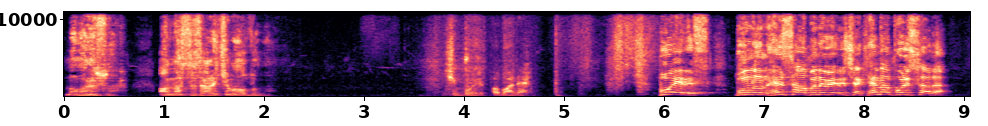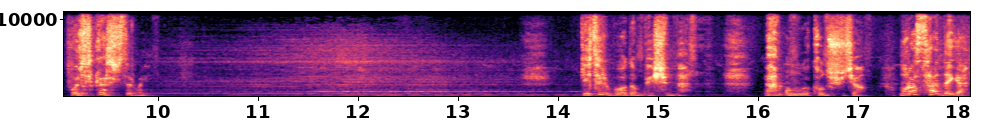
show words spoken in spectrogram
Babana sor. Anlatsın sana kim olduğunu. Kim bu herif babaanne? Bu herif bunun hesabını verecek. Hemen polisi ara. Polis karıştırmayın. Getirin bu adamı peşimden. Ben onunla konuşacağım. Murat sen de gel.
